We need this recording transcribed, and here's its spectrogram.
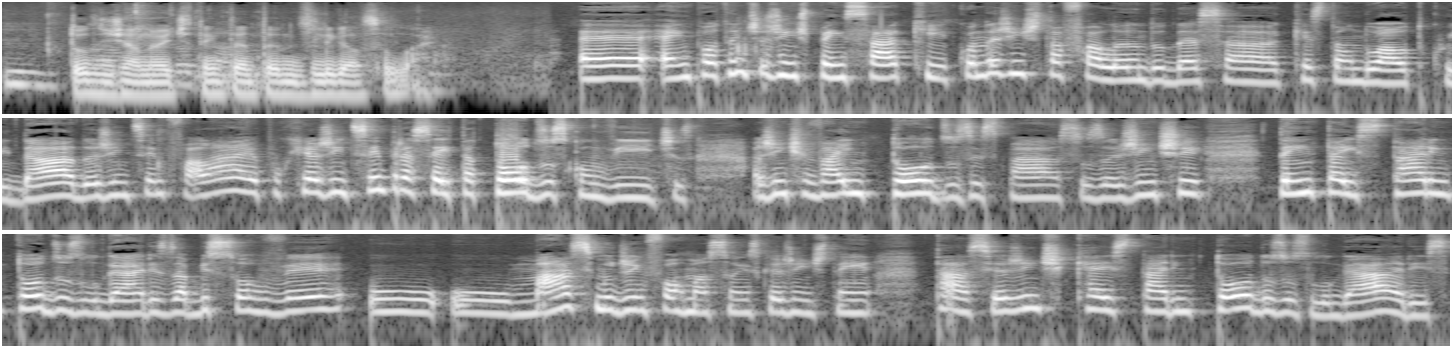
Hum, Todo dia à noite tem tentando desligar o celular. É, é, importante a gente pensar que quando a gente está falando dessa questão do autocuidado, a gente sempre fala, ah, é porque a gente sempre aceita todos os convites, a gente vai em todos os espaços, a gente tenta estar em todos os lugares, absorver o, o máximo de informações que a gente tem. Tá, se a gente quer estar em todos os lugares,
